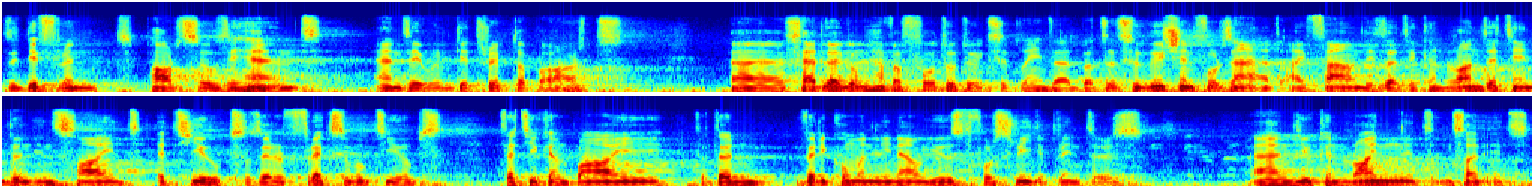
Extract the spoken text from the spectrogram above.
the different parts of the hand and they will get ripped apart. Uh, sadly, I don't have a photo to explain that, but the solution for that I found is that you can run the tendon inside a tube. So there are flexible tubes that you can buy that are very commonly now used for 3D printers. And you can run it inside, it's,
